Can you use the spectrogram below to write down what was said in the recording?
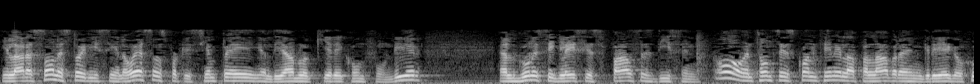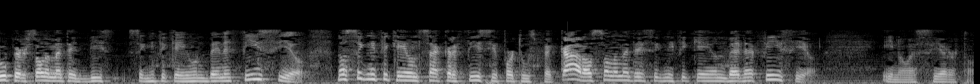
Y la razón estoy diciendo eso es porque siempre el diablo quiere confundir. Algunas iglesias falsas dicen, oh, entonces cuando tiene la palabra en griego, Hooper solamente significa un beneficio. No significa un sacrificio por tus pecados, solamente significa un beneficio. Y no es cierto.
